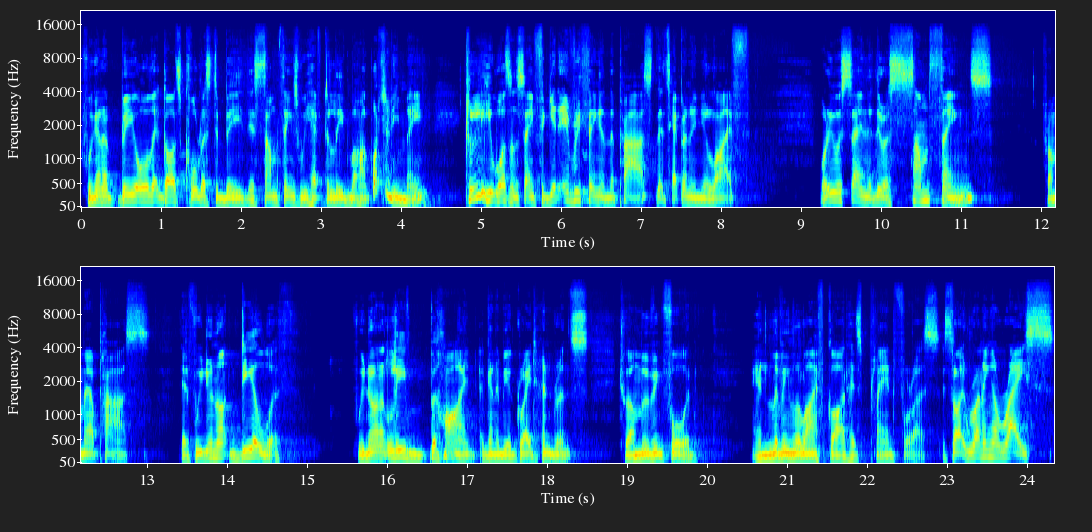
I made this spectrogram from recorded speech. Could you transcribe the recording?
If we're going to be all that God's called us to be, there's some things we have to leave behind. What did he mean? Clearly, he wasn't saying forget everything in the past that's happened in your life. What he was saying that there are some things from our past that if we do not deal with, if we do not leave behind, are going to be a great hindrance to our moving forward and living the life God has planned for us. It's like running a race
